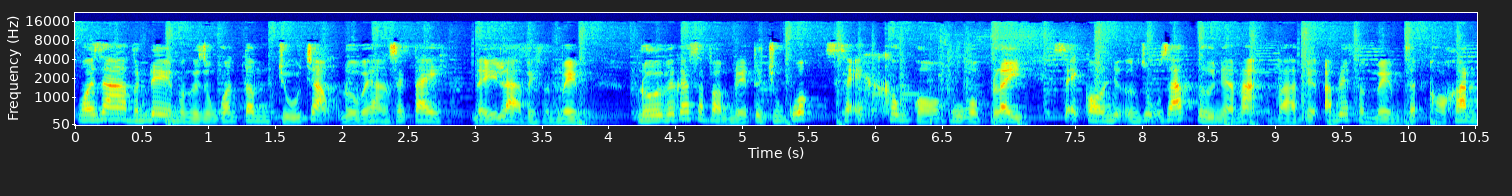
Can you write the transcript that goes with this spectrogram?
Ngoài ra, vấn đề mà người dùng quan tâm chú trọng đối với hàng sách tay đấy là về phần mềm. Đối với các sản phẩm đến từ Trung Quốc sẽ không có Google Play, sẽ có những ứng dụng rác từ nhà mạng và việc update phần mềm rất khó khăn.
